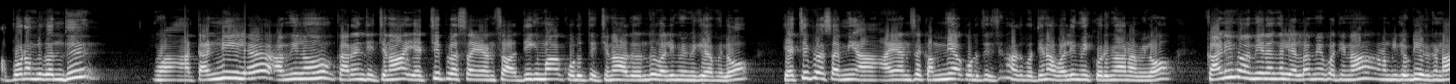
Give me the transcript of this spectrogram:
அப்போ நம்மளுக்கு வந்து தண்ணியில் அமிலம் கரைஞ்சிச்சுன்னா ஹெச் ப்ளஸ் அயன்ஸ் அதிகமாக கொடுத்துச்சுன்னா அது வந்து வலிமை மிக அமிலம். ஹெச் ப்ளஸ் அமி அயன்ஸை கம்மியாக கொடுத்துச்சுன்னா அது பார்த்தீங்கன்னா வலிமை குறைவான அமிலம். கனிம அமிலங்கள் எல்லாமே பார்த்தீங்கன்னா நம்மளுக்கு எப்படி இருக்குன்னா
